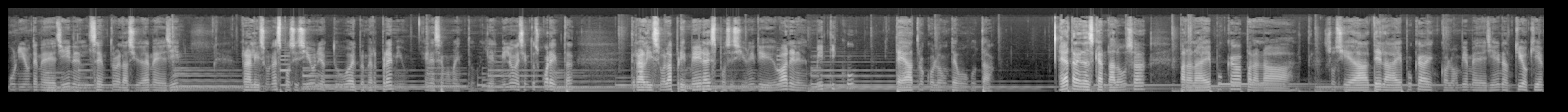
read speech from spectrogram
Unión de Medellín, en el centro de la ciudad de Medellín, realizó una exposición y obtuvo el primer premio en ese momento. Y en 1940 realizó la primera exposición individual en el mítico Teatro Colón de Bogotá. Era tan escandalosa para la época, para la sociedad de la época en Colombia, Medellín, en Antioquia,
